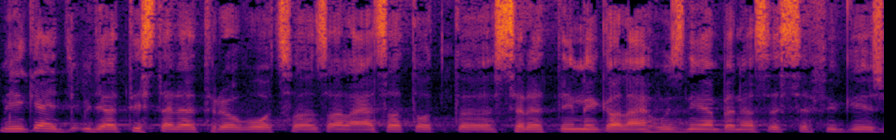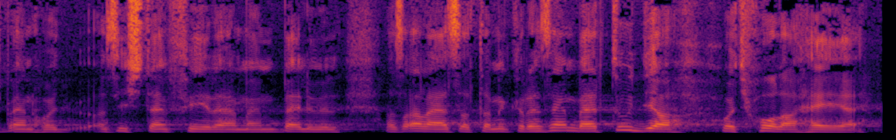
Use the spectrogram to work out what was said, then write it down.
Még egy, ugye a tiszteletről volt szó, az alázatot szeretném még aláhúzni ebben az összefüggésben, hogy az Isten félelmen belül az alázat, amikor az ember tudja, hogy hol a helye,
